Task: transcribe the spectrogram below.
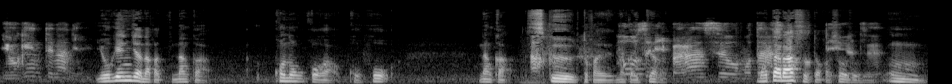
予言って何？予言じゃなかった。なんか、この子が、こう、フォなんか、救うとかで、なんか言ってなかっにバランスをもた。らすとか、そうそうそういうん。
